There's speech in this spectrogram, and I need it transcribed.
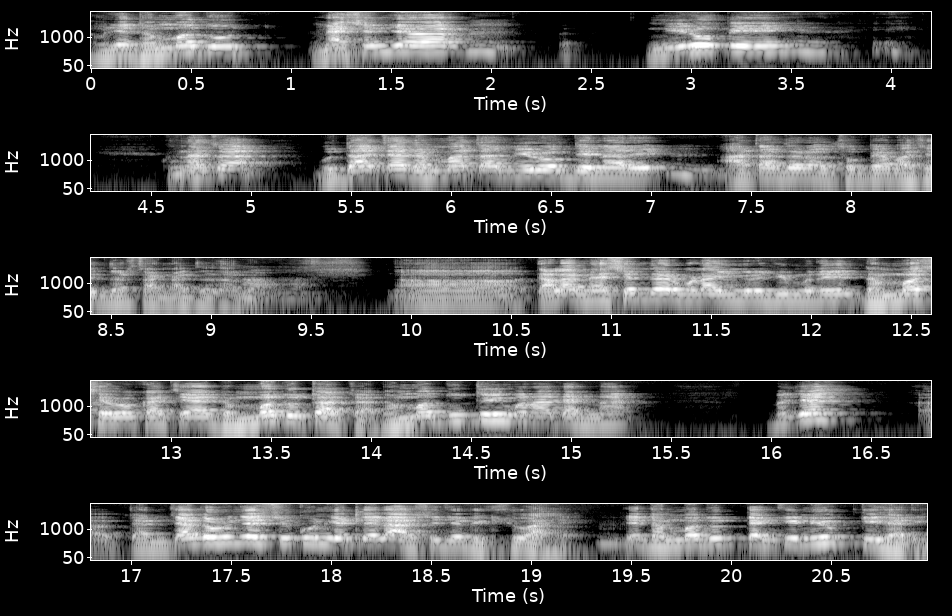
म्हणजे धम्मदूत मॅसेंजर. निरोपे. कुणाचा? बुद्धाच्या धम्माचा निरोप देणारे. आता जर सोप्या भाषेत जर सांगायचं झालं. त्याला मॅसेंजर म्हणा इंग्रजीमध्ये धम्मसेवकाच्या धम्मदूताचा धम्मदूतही म्हणा त्यांना. म्हणजे अं, त्यांच्याजवळून जे शिकून घेतलेले असे जे भिक्षू आहे ते धम्मदूत त्यांची नियुक्ती झाली.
